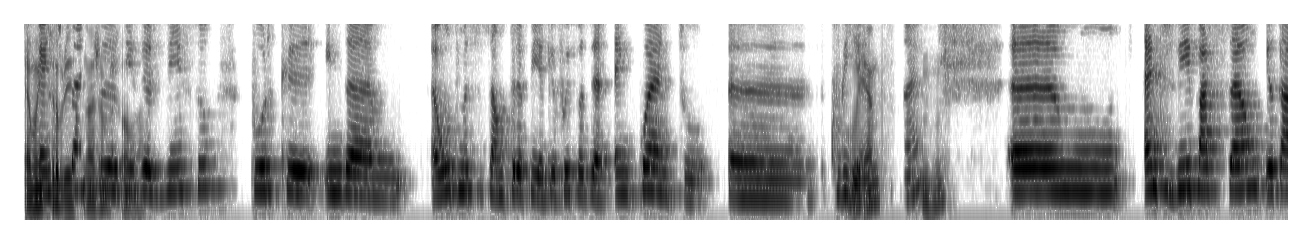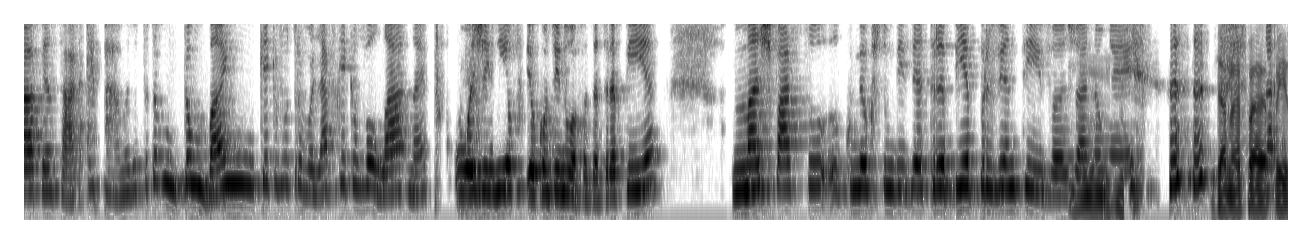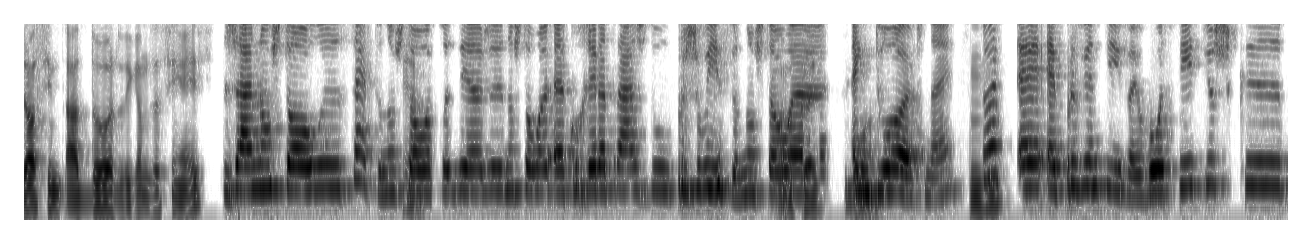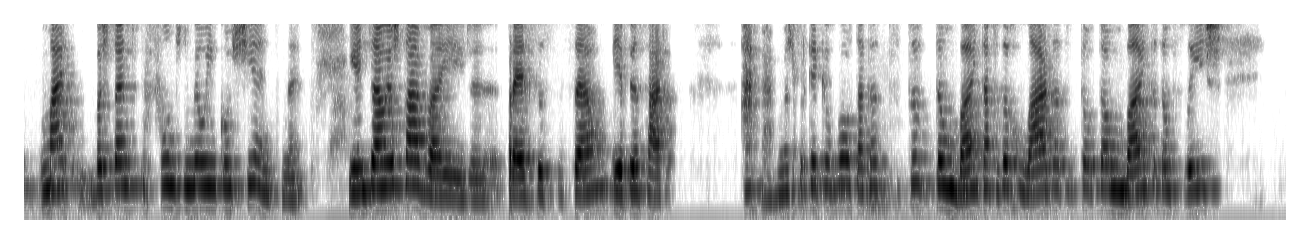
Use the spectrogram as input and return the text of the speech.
é É muito sobre isso que nós vamos falar. dizeres isso porque ainda a última sessão de terapia que eu fui fazer enquanto uh, cliente, Cliente? não é? Uhum. Hum, antes de ir para a sessão, eu estava a pensar: epá, mas eu estou tão, tão bem, o que é que eu vou trabalhar? Porque é que eu vou lá? Não é? Porque hoje em dia eu, eu continuo a fazer terapia, mas faço, como eu costumo dizer, terapia preventiva, já não Uhum. é. Já não é para, para ir ao, à dor, digamos assim, é isso? já não estou eh, certo, não Yeah. estou a fazer, não estou a, a correr atrás do prejuízo, não estou a, Ok, em dor, né? Então é, Uhum. é, é preventiva. Eu vou a sítios que mais, bastante profundos no meu inconsciente, né? E então eu estava a ir eh, para essa sessão e a pensar. Ah, pá, mas porquê que eu vou? Está tudo tão bem, está tudo a rolar, está tudo tão, tão bem, estou tão feliz.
